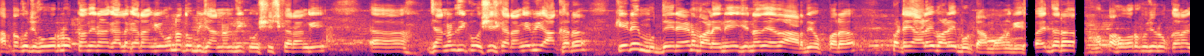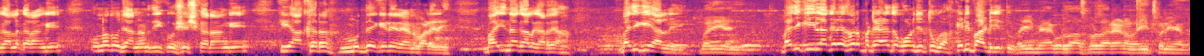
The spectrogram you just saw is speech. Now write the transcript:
ਆਪਾਂ ਕੁਝ ਹੋਰ ਲੋਕਾਂ ਦੇ ਨਾਲ ਗੱਲ ਕਰਾਂਗੇ ਉਹਨਾਂ ਤੋਂ ਵੀ ਜਾਣਨ ਦੀ ਕੋਸ਼ਿਸ਼ ਕਰਾਂਗੇ। ਜਾਣਨ ਦੀ ਕੋਸ਼ਿਸ਼ ਕਰਾਂਗੇ ਵੀ ਆਖਰ ਕਿਹੜੇ ਮੁੱਦੇ ਰਹਿਣ ਵਾਲੇ ਨੇ ਜਿਨ੍ਹਾਂ ਦੇ ਆਧਾਰ ਦੇ ਉੱਪਰ ਪਟਿਆਲੇ ਵਾਲੇ ਵੋਟਾਂ ਪਾਉਣਗੇ। ਇੱਧਰ ਆਪਾਂ ਹੋਰ ਕੁਝ ਲੋਕਾਂ ਨਾਲ ਗੱਲ ਕਰਾਂਗੇ ਉਹਨਾਂ ਤੋਂ ਜਾਣਨ ਦੀ ਕੋਸ਼ਿਸ਼ ਕਰਾਂਗੇ ਕਿ ਆਖਰ ਮੁੱਦੇ ਕਿਹੜੇ ਰਹਿਣ ਵਾਲੇ ਨੇ। ਬਾਈ ਜੀ ਨਾਲ ਗੱਲ ਕਰਦੇ ਹਾਂ। ਬਾਈ ਜੀ ਕੀ ਹਾਲ ਨੇ? ਜੀ ਵਧੀਆ ਜੀ। ਬਾਈ ਜੀ ਕੀ ਲੱਗ ਰਿਹਾ ਇਸ ਵਾਰ ਪਟਿਆਲੇ ਤੋਂ ਕੌਣ ਜਿੱਤੂਗਾ? ਕਿਹੜੀ ਪਾਰਟੀ ਜਿੱਤੂ? ਭਾਈ ਮੈਂ ਗੁਰਦਾਸਪੁਰ ਦਾ ਰਹਿਣ ਵਾਲਾ ਇੱਥੋਂ ਨਹੀਂ ਹੈਗਾ।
